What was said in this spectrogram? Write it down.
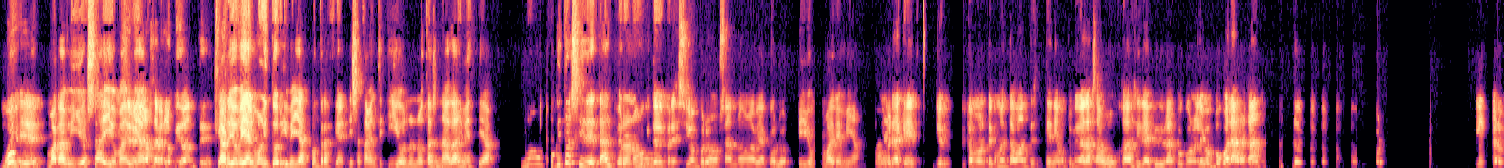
Muy bien. maravillosa, y yo, madre vengas mía, saberlo pido antes. Claro, yo veía el monitor y veía las contracciones, exactamente, y yo, ¿no notas nada? Y me decía, no, un poquito así de tal, pero Un no. poquito de presión, pero o sea, no había color. Y yo, madre mía. Es verdad que yo, como te comentaba antes, tenía mucho miedo a las agujas y la epidural, pues cuando le iba un poco alargando, y claro,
